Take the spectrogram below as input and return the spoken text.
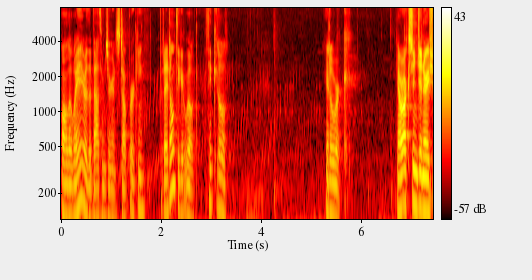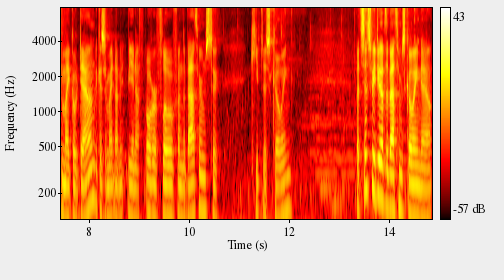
all the way or the bathrooms are going to stop working. But I don't think it will. I think it'll... It'll work. Now oxygen generation might go down because there might not be enough overflow from the bathrooms to keep this going. But since we do have the bathrooms going now,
